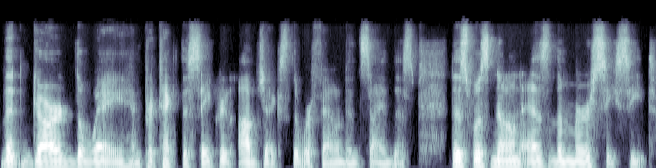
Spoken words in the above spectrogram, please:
that guard the way and protect the sacred objects that were found inside this. This was known as the mercy seat.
